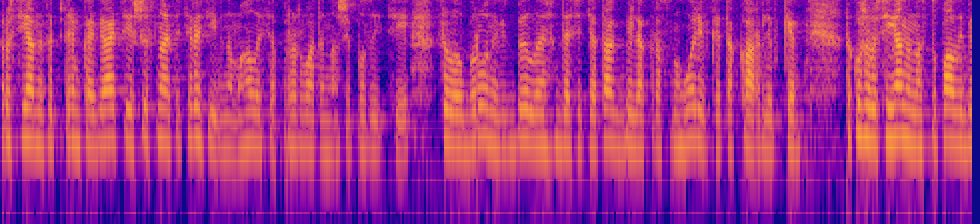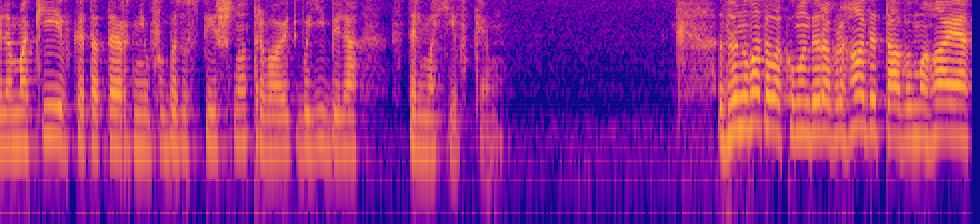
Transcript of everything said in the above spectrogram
Росіяни за підтримки авіації 16 разів намагалися прорвати наші позиції. Сили оборони відбили 10 атак біля Красногорівки та Карлівки. Також росіяни наступали біля Макіївки та Тернів. Безуспішно тривають бої біля Стельмахівки. Звинуватила командира бригади та вимагає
